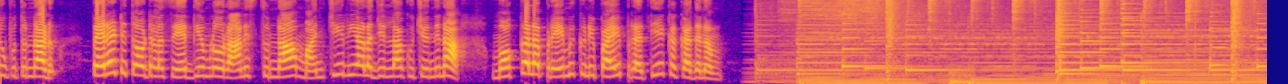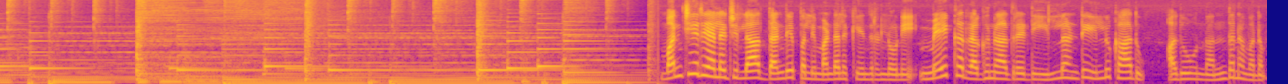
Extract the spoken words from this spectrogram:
చూపుతున్నాడు. పెరటి తోటల సేద్యంలో రాణిస్తున్న మంచిర్యాల జిల్లాకు చెందిన మొక్కల ప్రేమికునిపై ప్రత్యేక కథనం. మంచిర్యాల జిల్లా దండేపల్లి మండల కేంద్రంలోని మేకర్ రఘునాథ్ రెడ్డి ఇల్లంటే ఇల్లు కాదు అదో నందనవనం.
